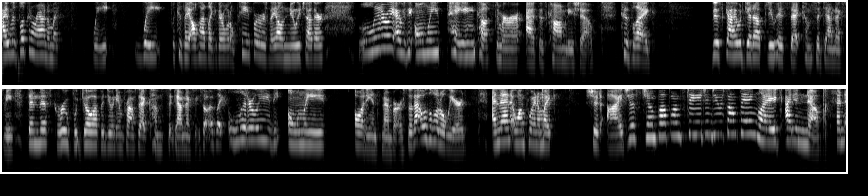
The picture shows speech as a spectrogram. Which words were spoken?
I was looking around. I'm like, wait, wait, because they all had like their little papers. They all knew each other. Literally, I was the only paying customer at this comedy show. Because like, this guy would get up, do his set, come sit down next to me. Then this group would go up and do an improv set, come sit down next to me. So I was like literally the only audience member. So that was a little weird. And then at one point I'm like, should I just jump up on stage and do something? Like, I didn't know. And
